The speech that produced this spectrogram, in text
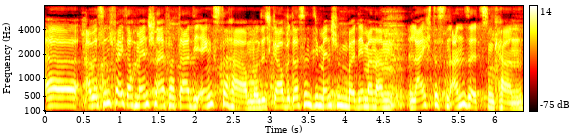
äh, aber es sind vielleicht auch Menschen einfach da, die Ängste haben und ich glaube, das sind die Menschen, bei denen man am leichtesten ansetzen kann,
